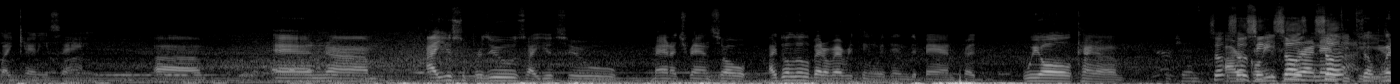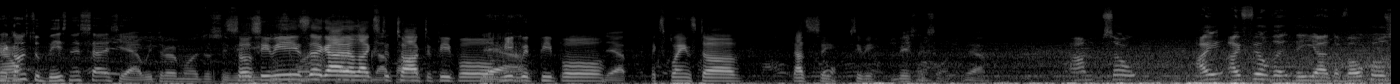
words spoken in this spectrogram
like Kenny's saying. Um, and um, I used to produce, I used to manage bands, so I do a little bit of everything within the band, but we all kind of So, so, C, cohesive. so, We're so, So you when it comes to business size, yeah, we throw more to CB. so He's CB is the guy that of likes to that talk part. to people, meet with people, Yeah, explain stuff. That's C, CB. business. Yeah. Um, so, I I feel that the uh, the vocals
